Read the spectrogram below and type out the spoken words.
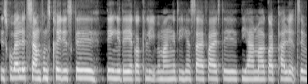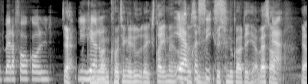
det skulle være lidt samfundskritisk. Det, det er egentlig det, jeg godt kan lide ved mange af de her sci-fis. Det, de har en meget godt parallel til, hvad der foregår. Ja, Lige her nu. gange køre tingene lidt ud af det ekstreme, Ja, og så sige, præcis. hvis vi nu gør det her, hvad så? Ja. ja.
